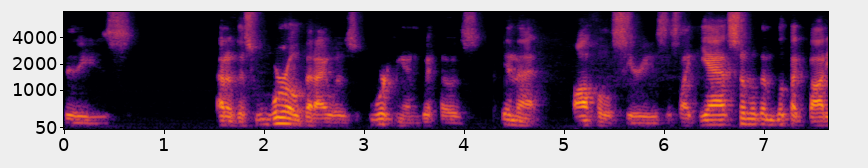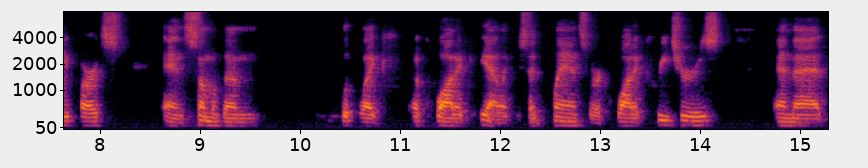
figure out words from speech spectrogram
these out of this world that I was working in with those in that awful series. It's like, yeah, some of them look like body parts and some of them look like aquatic, yeah, like you said, plants or aquatic creatures. And that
